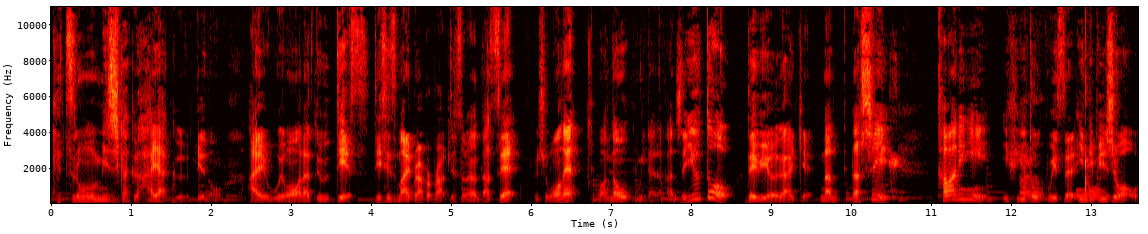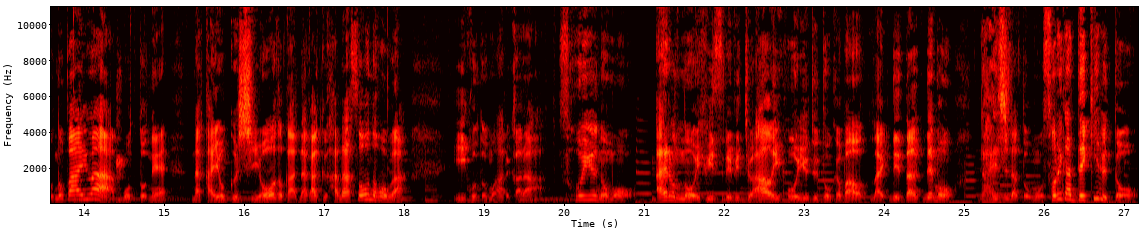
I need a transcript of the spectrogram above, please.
結論を短く早く、you know, I will wanna do this, this is my blah blah blah, this one, that's it, you should want it, or no, みたいな感じで言うと、they will like it なんだし、代わりに、if you talk with the individual の場合は、もっとね、仲良くしようとか、長く話そうの方がいいこともあるから、そういうのも、I don't know if it's a little bit too early for you to talk about like this. だでも、大事だと思う。それができると、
